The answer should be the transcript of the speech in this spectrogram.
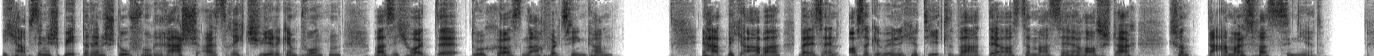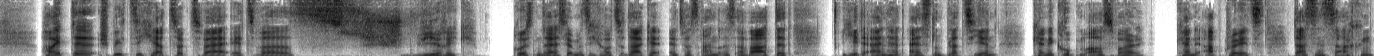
Ich habe es in späteren Stufen rasch als recht schwierig empfunden, was ich heute durchaus nachvollziehen kann. Er hat mich aber, weil es ein außergewöhnlicher Titel war, der aus der Masse herausstach, schon damals fasziniert. Heute spielt sich Herzog 2 etwas schwierig. Größtenteils, wenn man sich heutzutage etwas anderes erwartet, jede Einheit einzeln platzieren, keine Gruppenauswahl, keine Upgrades. Das sind Sachen,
